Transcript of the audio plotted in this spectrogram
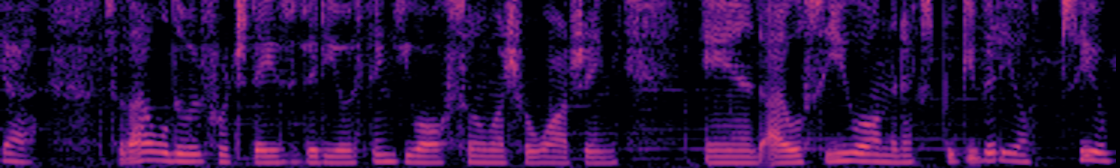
yeah. So that will do it for today's video. Thank you all so much for watching, and I will see you all in the next spooky video. See you.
